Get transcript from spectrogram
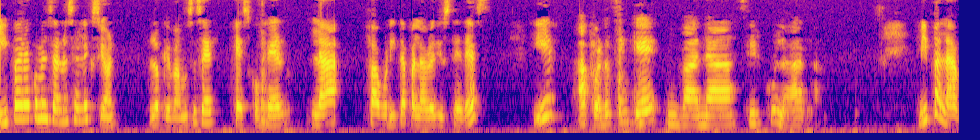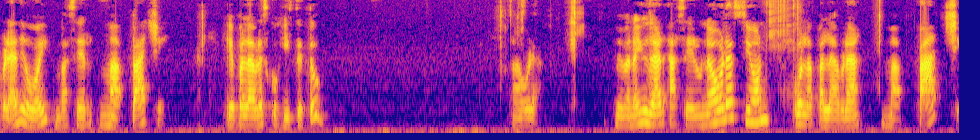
Y para comenzar nuestra lección, lo que vamos a hacer es coger la favorita palabra de ustedes y acuérdense que van a circularla. Mi palabra de hoy va a ser mapache. ¿Qué palabra escogiste tú? Ahora, me van a ayudar a hacer una oración con la palabra mapache.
